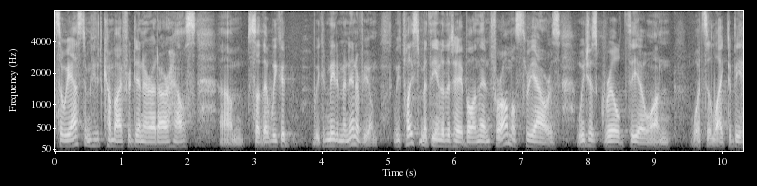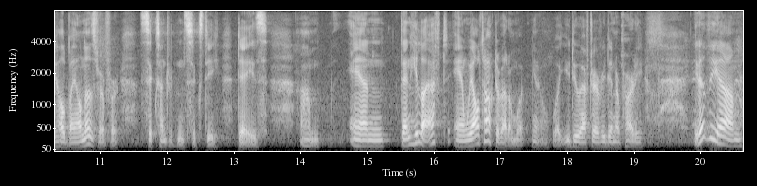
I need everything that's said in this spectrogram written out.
So we asked him if he'd come by for dinner at our house um, so that we could, we could meet him and interview him. We placed him at the end of the table, and then for almost three hours, we just grilled Theo on what's it like to be held by Al Nusra for 660 days. Um, and then he left, and we all talked about him, what, you know, what you do after every dinner party. You know, the, um,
